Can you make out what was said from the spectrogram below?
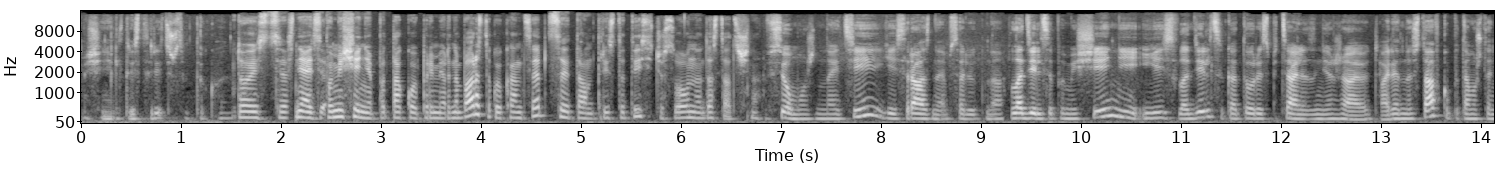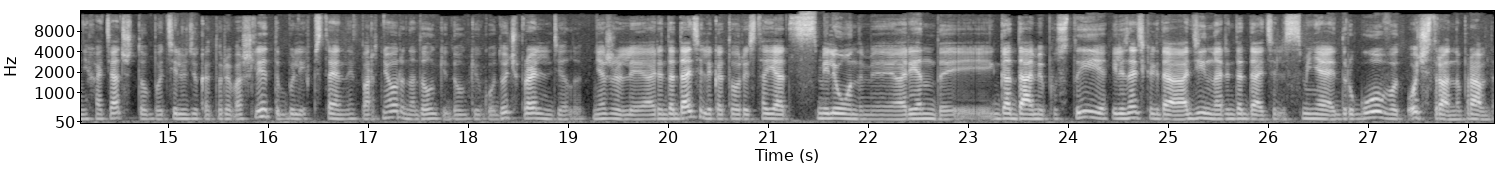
помещение или 330, что-то такое. То есть снять помещение под такой примерно бар с такой концепцией, там 300 тысяч условно достаточно. Все можно найти. Есть разные абсолютно владельцы помещений, и есть владельцы, которые специально занижают арендную ставку, потому что они хотят, чтобы те люди, которые вошли, это были их постоянные партнеры на долгие-долгие годы. Очень правильно делают. Нежели арендодатели, которые стоят с миллионами аренды годами пустые. Или, знаете, когда один арендодатель сменяет другого. Очень странно, правда.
